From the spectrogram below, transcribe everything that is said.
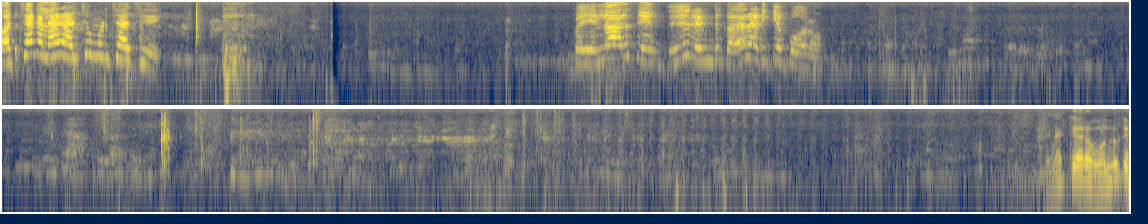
பச்சை கலர் அடிச்சு முடிச்சாச்சு இப்ப எல்லாரும் சேர்ந்து ரெண்டு அடிக்க போறோம். எனக்கு வேற ஒண்ணுக்கு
